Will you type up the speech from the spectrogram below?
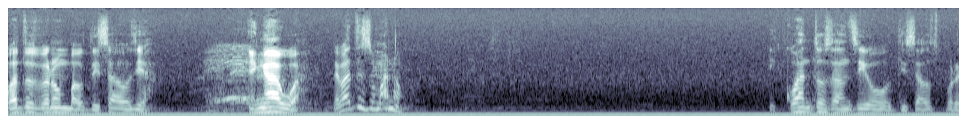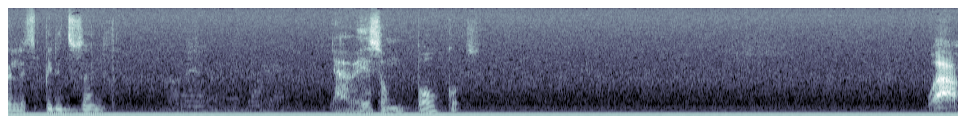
¿Cuántos fueron bautizados ya? En agua. Levante su mano. ¿Y cuántos han sido bautizados por el Espíritu Santo? Ya ves, son pocos. Wow.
